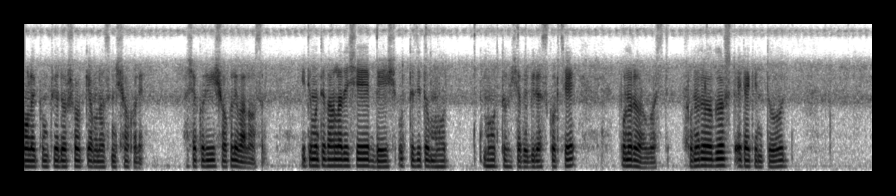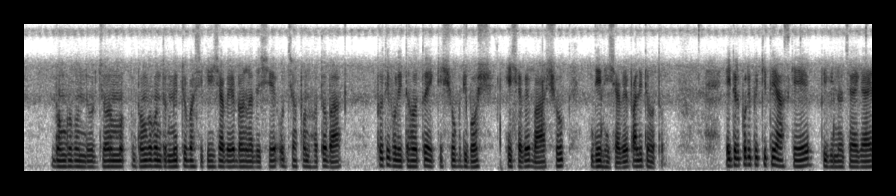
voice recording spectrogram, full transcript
আসসালামু আলাইকুম, প্রিয় দর্শক, কেমন আছেন সকলে? আশা করি সকলে ভালো আছেন। ইতিমধ্যে বাংলাদেশে বেশ উত্তেজিত মুহূর্ত হিসাবে বিরাজ করছে পনেরোই আগস্ট। পনেরোই আগস্ট এটা কিন্তু বঙ্গবন্ধুর জন্ম, বঙ্গবন্ধুর মৃত্যুবার্ষিকী হিসাবে বাংলাদেশে উদযাপন হতো বা প্রতিফলিত হতো একটি শোক দিবস হিসাবে বা শোক দিন হিসাবে পালিত হতো। এটার পরিপ্রেক্ষিতে আজকে বিভিন্ন জায়গায়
